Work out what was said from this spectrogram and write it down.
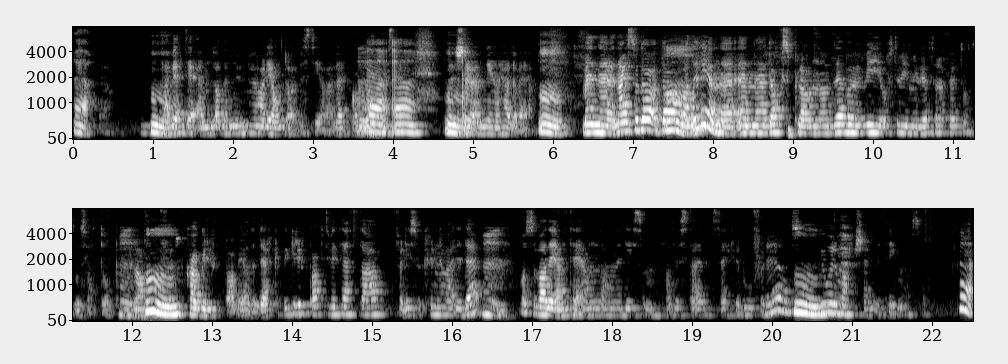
Ja. Ja. Mm. Jeg vet jeg endra det nå. Nå har de andre arbeidstider. Eller andre Ja, arbeidstider. Det Mm. skjer endringer hele veien. Mm. Men eh, nei, så da, da Mm. hadde vi en, en dagsplan, og det var vi, ofte vi miljøterapeutene som satte opp Mm. planen Mm. for hva grupper vi hadde delt opp i gruppeaktiviteter for de som kunne være det. Mm. Og så var det en til en da med de som hadde ster- sterkere behov for det, og så Mm. gjorde man forskjellige ting. Også. ja.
